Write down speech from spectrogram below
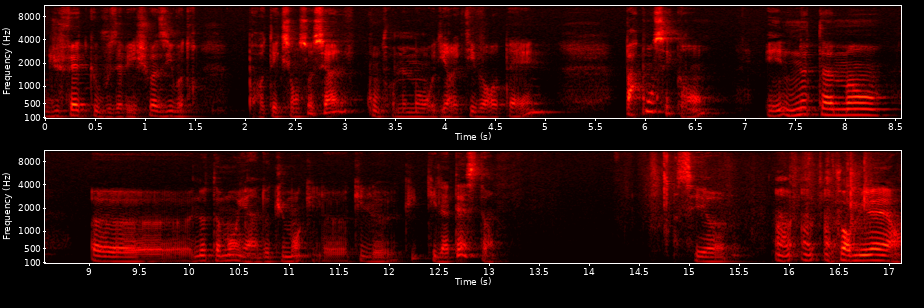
du fait que vous avez choisi votre protection sociale, conformément aux directives européennes, par conséquent, et notamment, euh, il y a un document qui l'atteste, c'est un, formulaire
